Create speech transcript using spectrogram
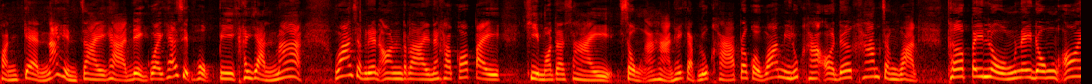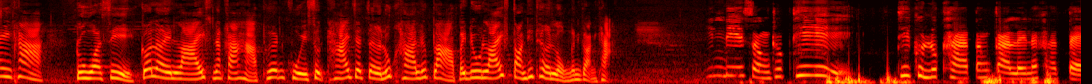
ขอนแก่นน่าเห็นใจค่ะ เด็กวัยแค่ 16 ปีขยันมาก ว่างจากเรียนออนไลน์นะคะ ก็ไปขี่มอเตอร์ไซค์ส่งอาหารให้กับลูกค้า ปรากฏว่ามีลูกค้าออเดอร์ข้ามจังหวัด เธอไปหลงในดงอ้อยค่ะกลัวสิ ก็เลยไลฟ์นะคะ หาเพื่อนคุยสุดท้ายจะเจอลูกค้าหรือเปล่าไปดูไลฟ์ตอนที่เธอหลงกันก่อนค่ะ ยินดีส่งทุกที่ที่คุณลูกค้าต้องการเลยนะคะ แต่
